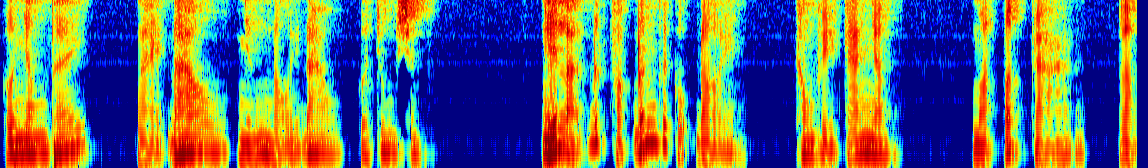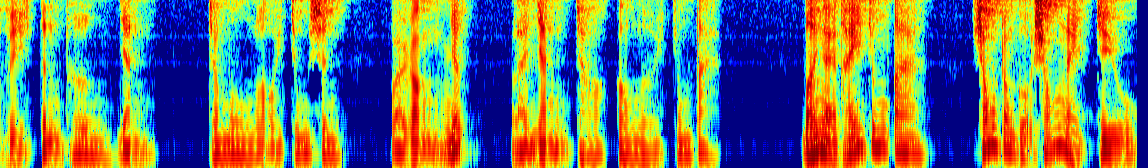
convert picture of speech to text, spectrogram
của nhân thế, Ngài đau những nỗi đau của chúng sinh. Nghĩa là Đức Phật đến với cuộc đời không vì cá nhân mà tất cả là vì tình thương dành cho muôn loại chúng sinh và gần nhất là dành cho con người chúng ta. Bởi Ngài thấy chúng ta sống trong cuộc sống này chịu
